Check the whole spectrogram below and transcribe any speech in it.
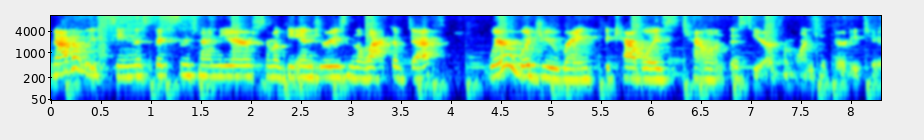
Now that we've seen the six and ten years, some of the injuries and the lack of depth, where would you rank the Cowboys' talent this year from one to thirty-two?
